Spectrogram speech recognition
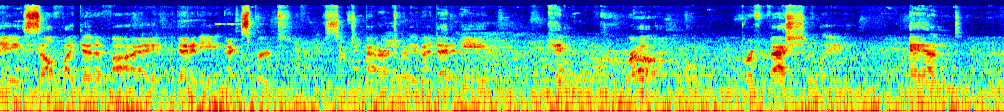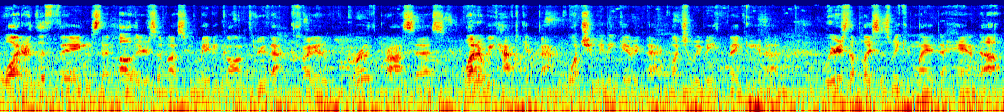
a self-identified identity expert, subject matter expert in identity, can grow professionally and what are the things that others of us who've maybe gone through that kind of growth process, what do we have to get back? What should we be giving back? What should we be thinking about? Where's the places we can land a hand up?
